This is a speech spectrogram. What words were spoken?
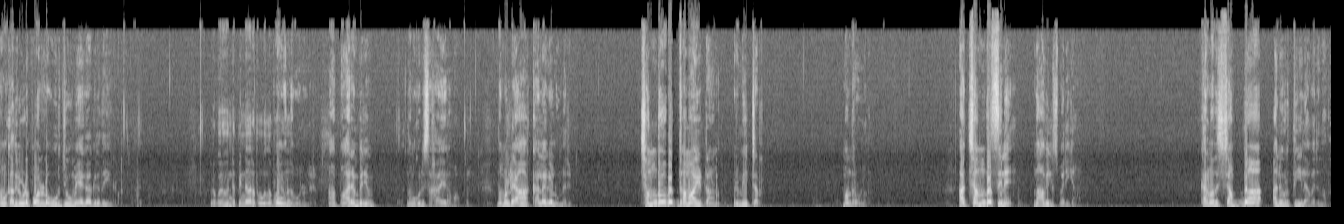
നമുക്കതിലൂടെ പോകാനുള്ള ഊർജവും ഏകാഗ്രതയും കിട്ടും. ഒരു ഗുരുവിന്റെ പിന്നാലെ പോകുന്ന പോകുന്ന ആ പാരമ്പര്യം നമുക്കൊരു സഹായകമാവും. നമ്മളുടെ ആ കലകൾ ഉണരും. ഛന്തോബദ്ധമായിട്ടാണ് ഒരു മീറ്റർ മന്ത്രമുള്ളത്. ആ ഛന്തസ്സിനെ നാവിൽ സ്മരിക്കണം. കാരണം അത് ശബ്ദ അനുവൃത്തിയിലാണ് വരുന്നത്.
